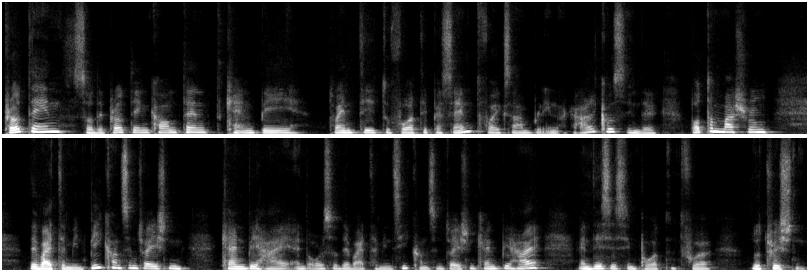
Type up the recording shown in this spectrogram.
protein, so the protein content can be 20 to 40%, for example, in agaricus, in the button mushroom. The vitamin B concentration can be high and also the vitamin C concentration can be high. And this is important for nutrition.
